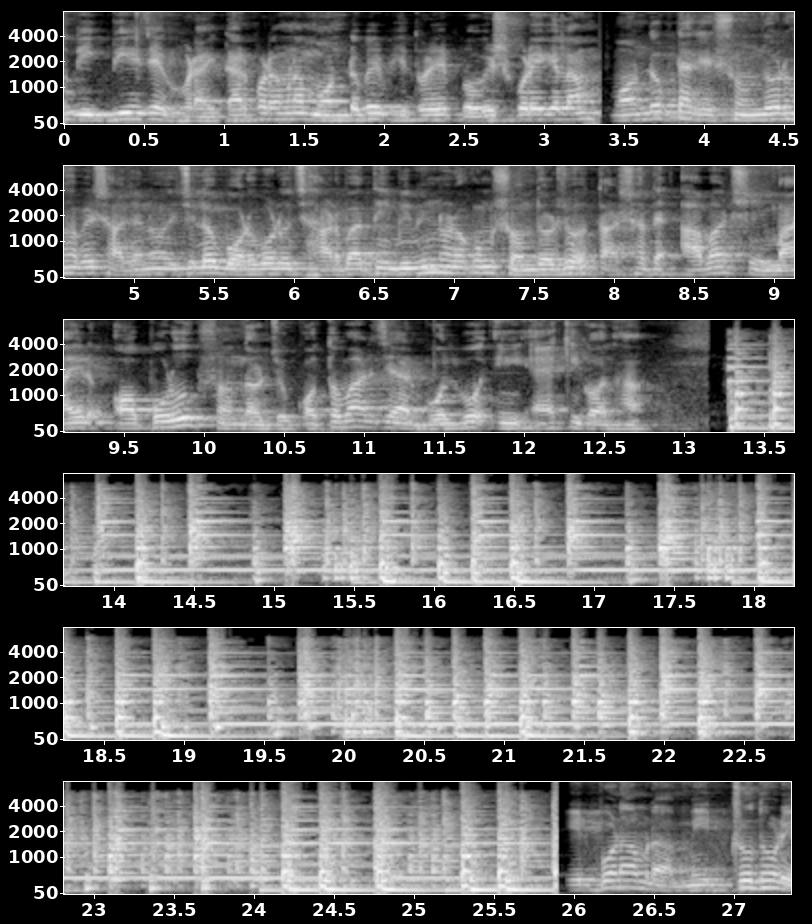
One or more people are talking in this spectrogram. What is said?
দিক দিয়ে যে ঘোরায়। তারপর আমরা মণ্ডপের ভেতরে প্রবেশ করে গেলাম। মণ্ডপটাকে সুন্দরভাবে সাজানো হয়েছিল, বড় বড় ঝাড়বাতি, বিভিন্ন রকম সৌন্দর্য। তার সাথে আবার সেই মায়ের অপরূপ সৌন্দর্য। কতবার যে আর বলব এই একই কথা। আমরা মেট্রো ধরে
